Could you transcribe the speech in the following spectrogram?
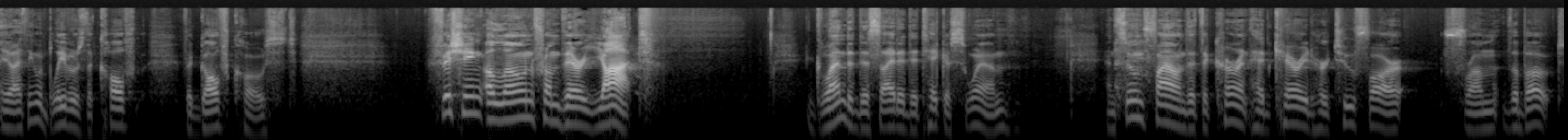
You know, I think we believe it was the Gulf, the Gulf Coast Fishing alone from their yacht, Glenda decided to take a swim and soon found that the current had carried her too far from the boat.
